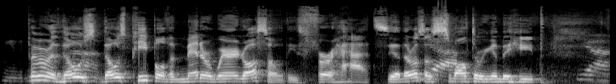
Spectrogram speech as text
communities. Remember those Um, those people, the men are wearing also these fur hats. Yeah, they're also Yeah. sweltering in the heat. Yeah,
